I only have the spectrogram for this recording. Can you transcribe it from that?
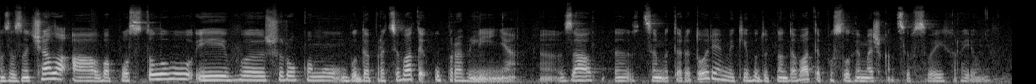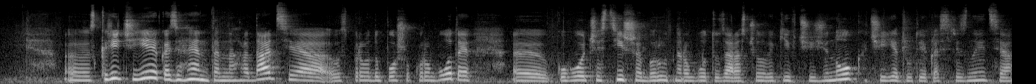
зазначала, а в Апостолову і в Широкому буде працювати управління е, за е, цими територіями, які будуть надавати послуги мешканців своїх районів. Скажіть, чи є якась гендерна градація з приводу пошуку роботи, кого частіше беруть на роботу зараз чоловіків чи жінок? Чи є тут якась різниця?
